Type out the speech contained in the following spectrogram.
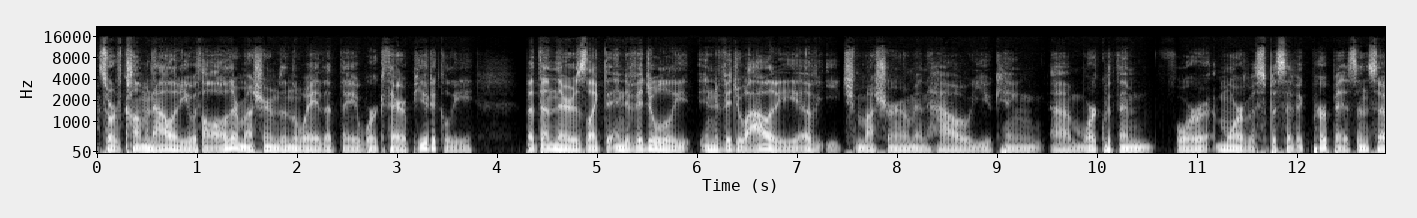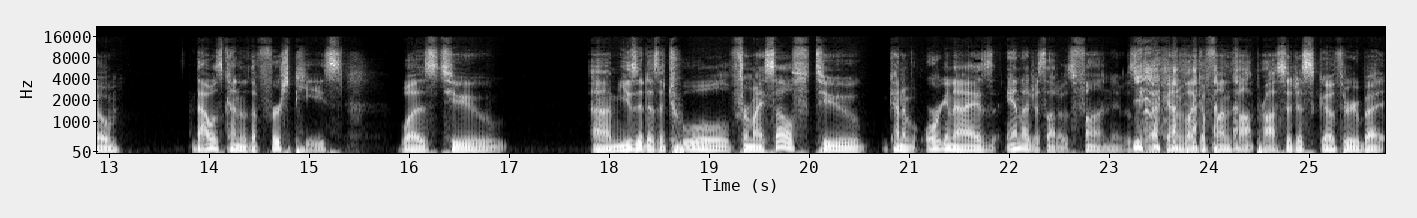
sort of commonality with all other mushrooms in the way that they work therapeutically. But then there's like the individual individuality of each mushroom and how you can um, work with them for more of a specific purpose. And so that was kind of the first piece was to um, use it as a tool for myself to kind of organize and i just thought it was fun it was like kind of like a fun thought process to just go through but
